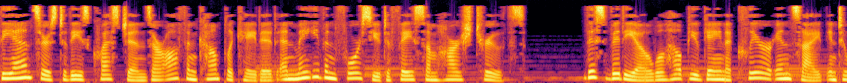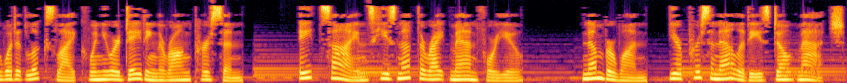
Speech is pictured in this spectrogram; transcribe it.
The answers to these questions are often complicated and may even force you to face some harsh truths. This video will help you gain a clearer insight into what it looks like when you are dating the wrong person. 8 signs he's not the right man for you. Number 1. Your personalities don't match.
